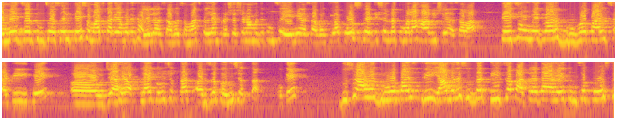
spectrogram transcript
एम ए जर तुमचं असेल ते समाज कार्यामध्ये झालेलं असावं. समाज कल्याण प्रशासनामध्ये तुमचं एम ए असावं. किंवा पोस्ट ग्रॅज्युएशनला तुम्हाला हा विषय असावा. तेच उमेदवार गृहपाल साठी इथे जे आहे अप्लाय करू शकतात अर्ज करू शकतात ओके? दुसरं आहे गृहपाल स्त्री यामध्ये सुद्धा तीच पात्रता आहे. तुमचं पोस्ट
